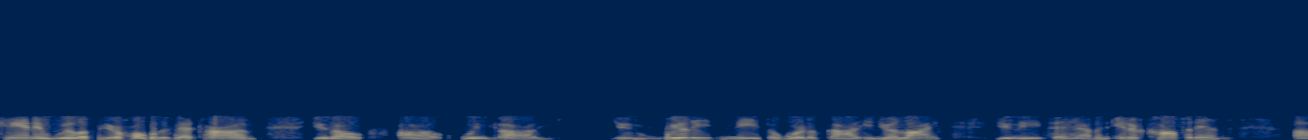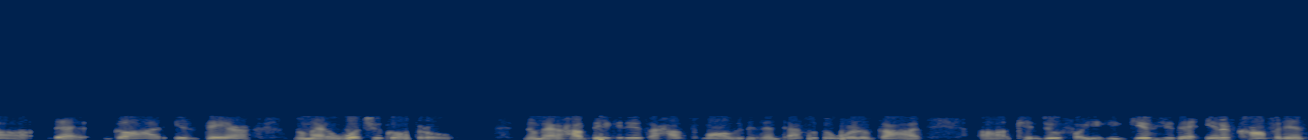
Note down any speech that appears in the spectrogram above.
can and will appear hopeless at times. You know, uh, when uh, you really need the Word of God in your life, you need to have an inner confidence uh, that God is there no matter what you go through, no matter how big it is or how small it is, and that's what the Word of God uh, can do for you. He gives you that inner confidence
